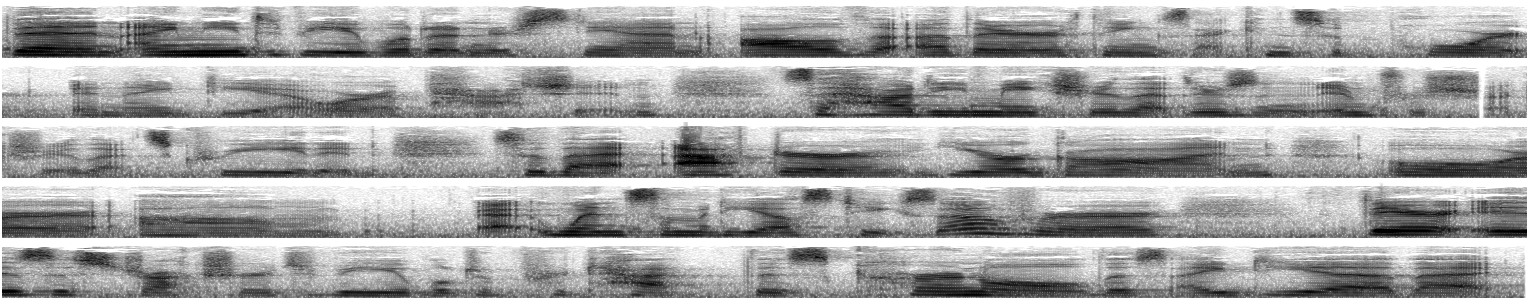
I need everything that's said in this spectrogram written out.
then I need to be able to understand all of the other things that can support an idea or a passion. So, how do you make sure that there's an infrastructure that's created so that after you're gone or um, Uh, when somebody else takes over, there is a structure to be able to protect this kernel, this idea that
